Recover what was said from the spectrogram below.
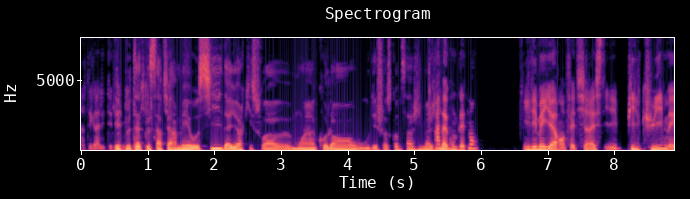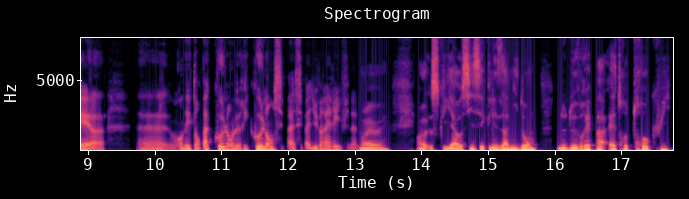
l'intégralité de Et peut-être que ça permet aussi, d'ailleurs, qu'il soit euh, moins collant ou des choses comme ça, j'imagine. Ah bah complètement. Il est meilleur en fait. Il reste, il est pile cuit, mais euh, en n'étant pas collant. Le riz collant, c'est pas, c'est pas du vrai riz finalement. Ouais, ouais. Ce qu'il y a aussi, c'est que les amidons ne devraient pas être trop cuits.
